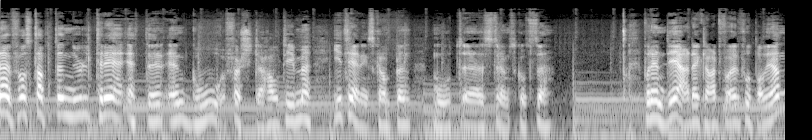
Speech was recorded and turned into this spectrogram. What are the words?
Raufoss tapte 0-3 etter en god første halvtime i treningskampen mot eh, Strømsgodset. For endelig er det klart for fotball igjen.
